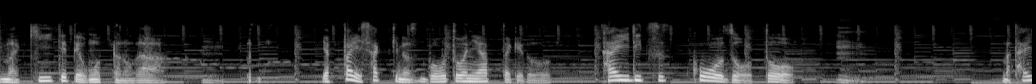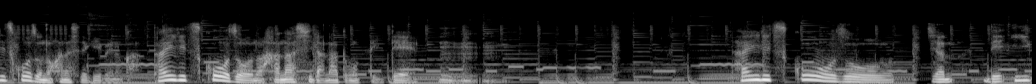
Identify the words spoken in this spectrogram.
今聞いてて思ったのが、うん。やっぱりさっきの冒頭にあったけど、対立構造と、うん。まあ、対立構造の話できればいいのか。対立構造の話だなと思っていて、うんうんうん。対立構造じゃ、でいい、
